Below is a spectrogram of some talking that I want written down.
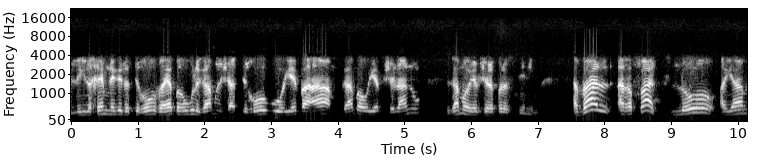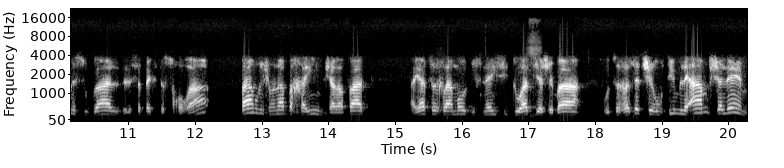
להילחם נגד הטרור, והיה ברור לגמרי שהטרור הוא אויב העם, גם האויב שלנו וגם האויב של הפלסטינים. אבל ערפאת לא היה מסוגל לספק את הסחורה. פעם ראשונה בחיים שערפאת היה צריך לעמוד בפני סיטואציה שבה הוא צריך לתת שירותים לעם שלם,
